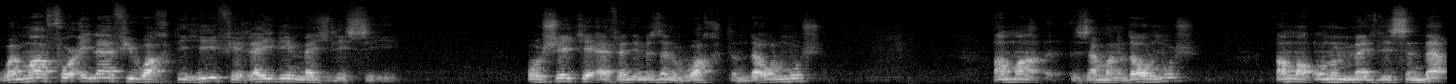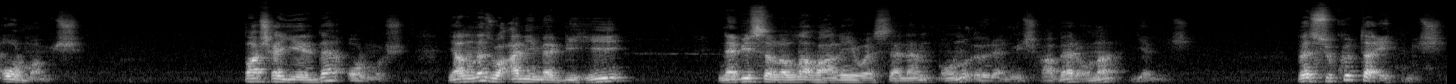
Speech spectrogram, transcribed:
Ve ma fu'ile fi vaktihi fi gayri meclisihi. O şey ki Efendimizin vaktinde olmuş ama zamanında olmuş ama onun meclisinde olmamış. Başka yerde olmuş. Yalnız ve alime bihi Nebi sallallahu aleyhi ve sellem onu öğrenmiş. Haber ona gelmiş. Ve sükut da etmiş.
